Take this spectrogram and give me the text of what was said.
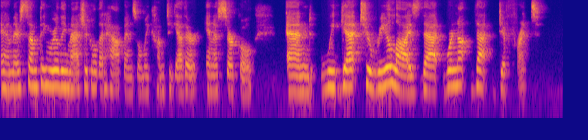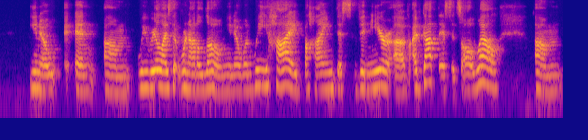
And there's something really magical that happens when we come together in a circle. And we get to realize that we're not that different. You know and um, we realize that we're not alone. You know when we hide behind this veneer of i've got this it's all well um,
